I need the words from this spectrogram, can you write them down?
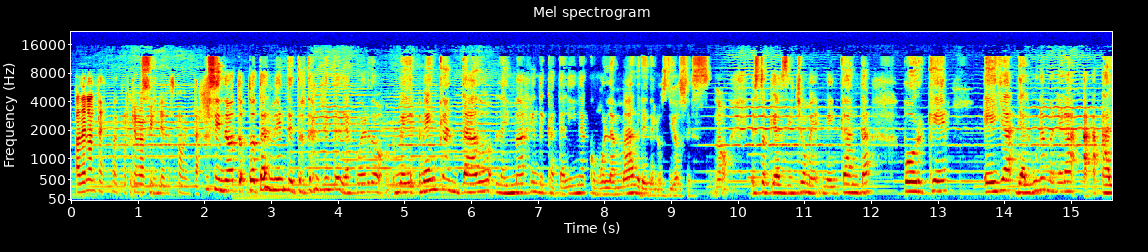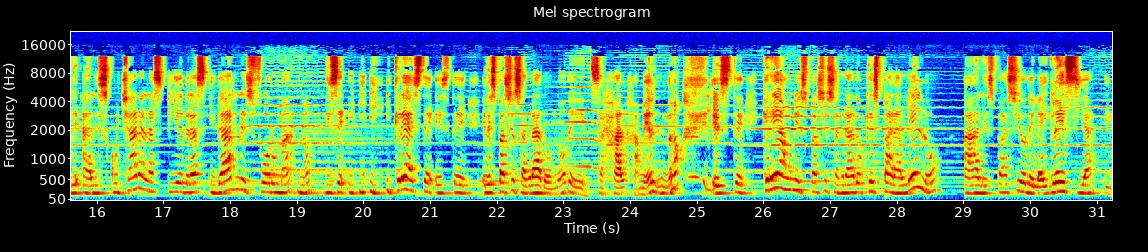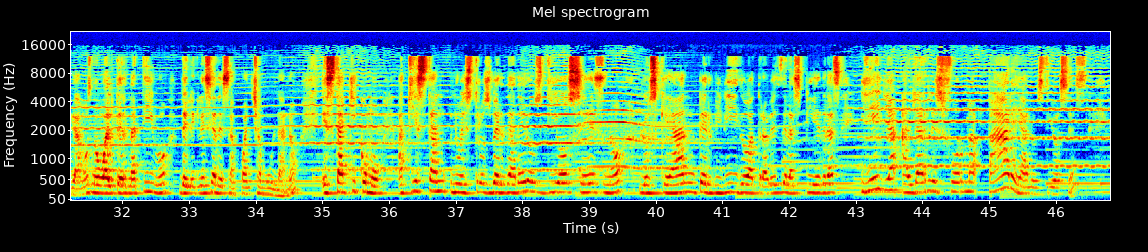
Adelante, porque veo que quieres comentar. Sí, no, totalmente, totalmente de acuerdo. Me, me, ha encantado la imagen de Catalina como la madre de los dioses, ¿no? Esto que has dicho me, me encanta porque ella de alguna manera al, escuchar a las piedras y darles forma, ¿no? Dice, y, crea este, este, el espacio sagrado, ¿no? De Sahal Hamel, ¿no? Este, crea un espacio sagrado que es paralelo al espacio de la iglesia, digamos, ¿no? o alternativo de la iglesia de San Juan Chamula, ¿no? Está aquí como, aquí están nuestros verdaderos dioses, ¿no? Los que han pervivido a través de las piedras y ella al darles forma pare a los dioses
